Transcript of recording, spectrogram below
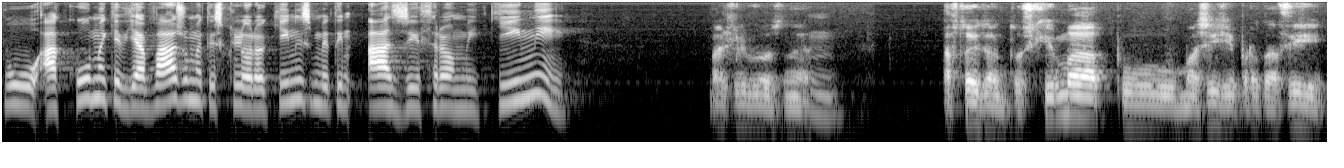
που ακούμε και διαβάζουμε της χλωροκίνης με την αζυθρομικίνη; Ακριβώς, ναι. Αυτό ήταν το σχήμα που μας είχε προταθεί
